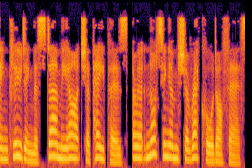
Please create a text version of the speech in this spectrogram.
including the Sturmey Archer papers, are at Nottinghamshire Record Office.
